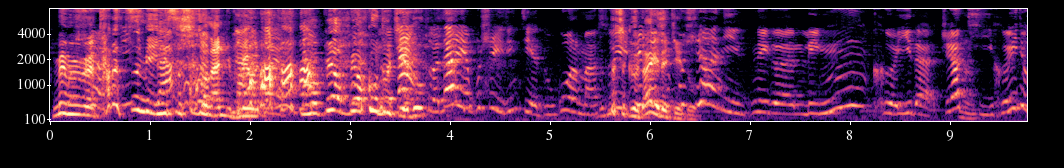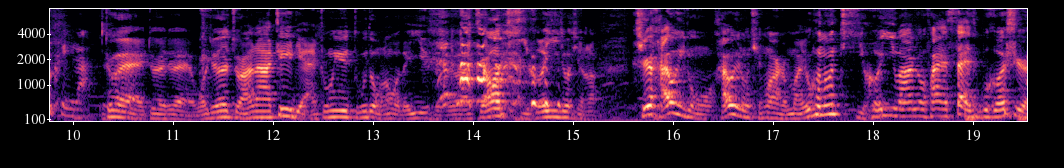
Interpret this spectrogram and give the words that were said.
没有没有没有，他的字面意思是做男女朋友，对你们不要不要过度解读。葛大爷不是已经解读过了吗？所以那是葛这个大爷的解读是不需要你那个零合一的，只要体合一就可以了。对对对，我觉得九安娜这一点终于读懂了我的意思，对吧？只要体合一就行了。其实还有一种，还有一种情况是什么？有可能体合一完之后发现 size 不合适，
